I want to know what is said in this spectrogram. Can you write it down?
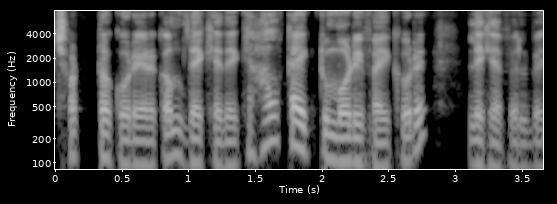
ছোট্ট করে এরকম দেখে দেখে হালকা একটু মডিফাই করে লিখে ফেলবে।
